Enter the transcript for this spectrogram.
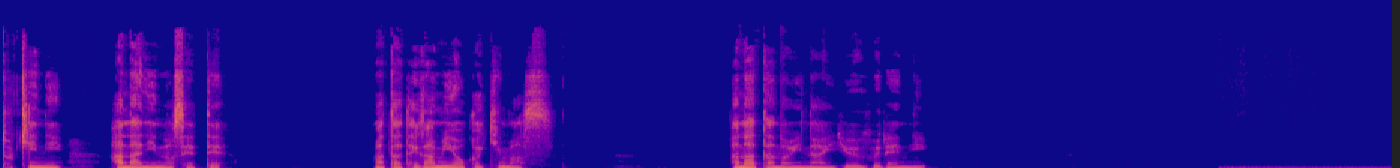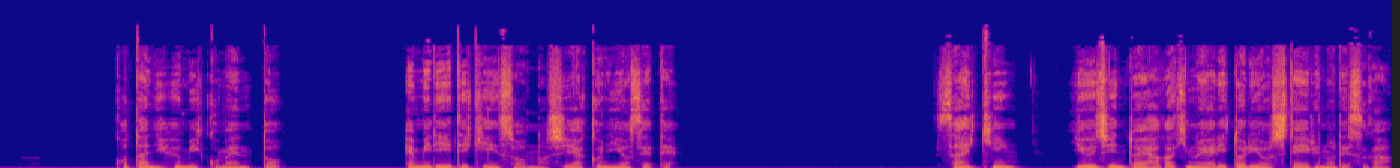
時に花に乗せて、また手紙を書きます。あなたのいない夕暮れに。小谷文コメント。エミリー・ディキンソンの主役に寄せて。最近、友人と絵はがきのやりとりをしているのですが、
